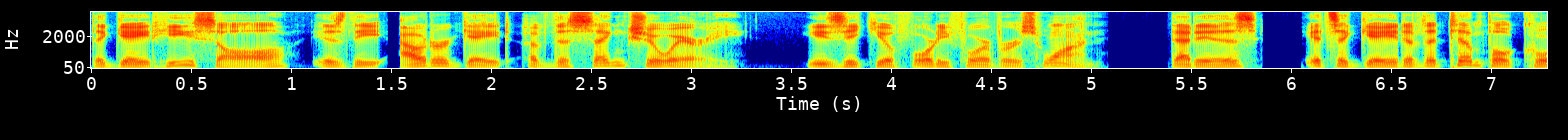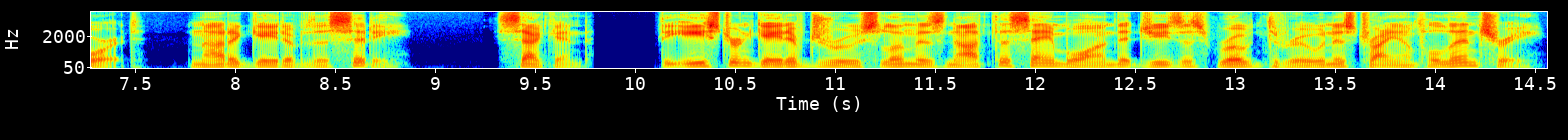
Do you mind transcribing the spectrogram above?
The gate he saw is the outer gate of the sanctuary. Ezekiel 44, verse 1. That is, it's a gate of the temple court, not a gate of the city. Second, the eastern gate of Jerusalem is not the same one that Jesus rode through in his triumphal entry.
